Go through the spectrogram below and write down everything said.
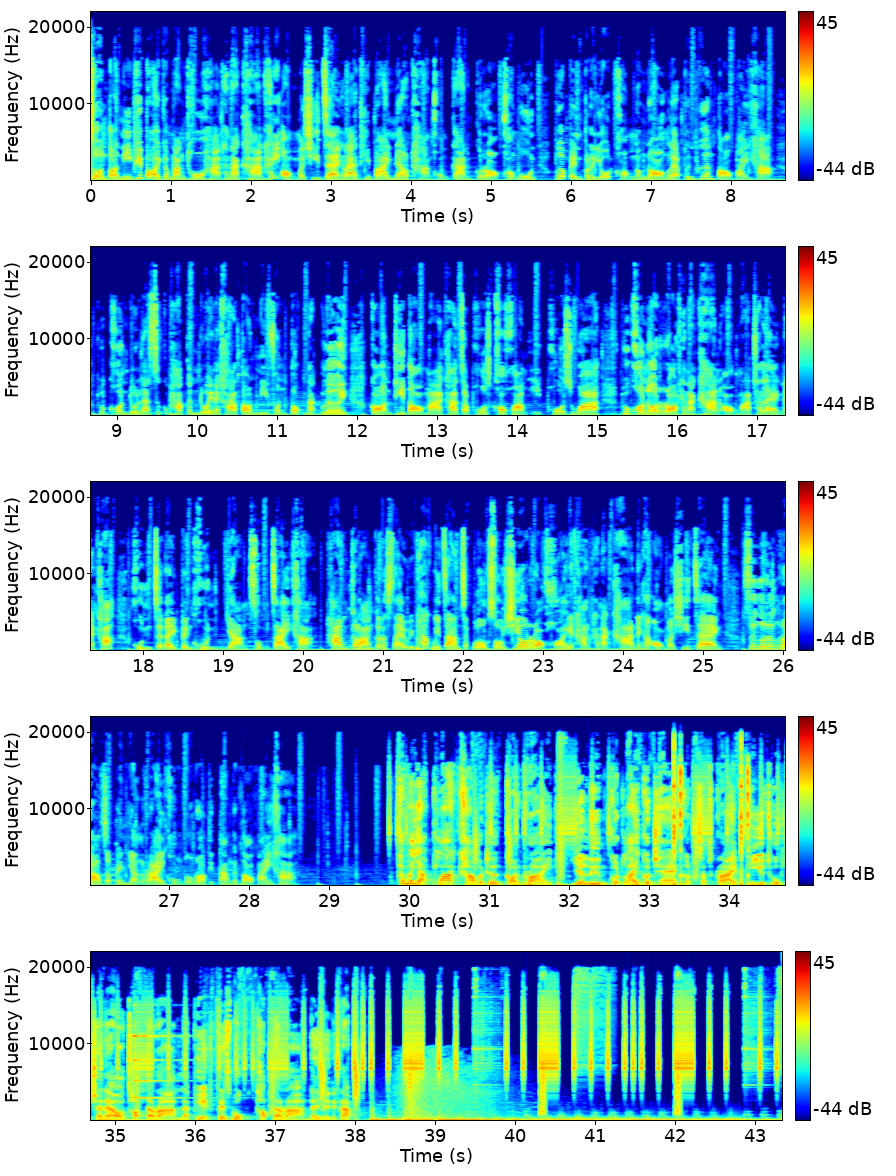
ส่วนตอนนี้พี่บอยกำลังโทรหาธนาคารให้ออกมาชี้แจงและอธิบายแนวทางของการกรอกข้อมูล เพื่อเป็นประโยชน์ของน้องๆ และเพื่อนๆต่อไปค่ะ ทุกคนดูแลสุขภาพกันด้วยนะคะ ตอนนี้ฝนตกหนักเลย ก่อนที่ต่อมาค่ะจะโพสต์ข้อความอีกโพสต์ว่า ทุกคนรอธนาคารออกมาแถลงนะคะ คุณจะได้เป็นคุณอย่างสมใจค่ะท่ามกลางกระแสวิพากษ์วิจารณ์จากโลกโซเชียลรอคอยให้ทางธนาคารนะคะออกมาชี้แจง ซึ่งเรื่องราวจะเป็นอย่างไรคงต้องรอติดตามกันต่อไปค่ะ ถ้าไม่อยากพลาดข่าวบันเทิงก่อนใคร อย่าลืมกดไลค์กดแชร์กด subscribe ที่ YouTube Channel Top ดาราและเพจ Facebook Top ดาราได้เลยนะครับ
